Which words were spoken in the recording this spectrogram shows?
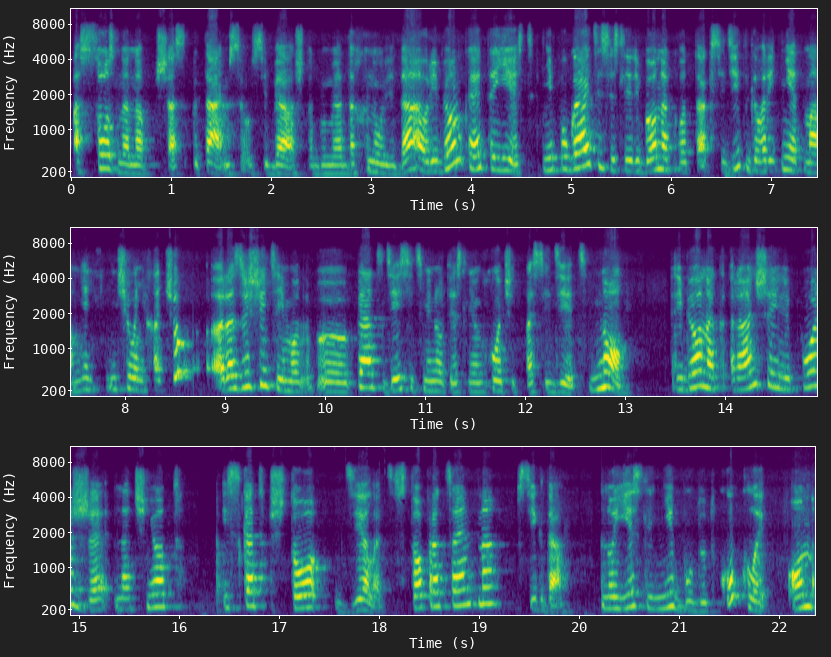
осознанно сейчас пытаемся у себя, чтобы мы отдохнули, да, а у ребенка это есть. Не пугайтесь, если ребенок вот так сидит говорит, нет, мам, я ничего не хочу, разрешите ему 5-10 э, минут, если он хочет посидеть. Но ребенок раньше или позже начнет искать, что делать. Стопроцентно всегда. Но если не будут куклы, он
